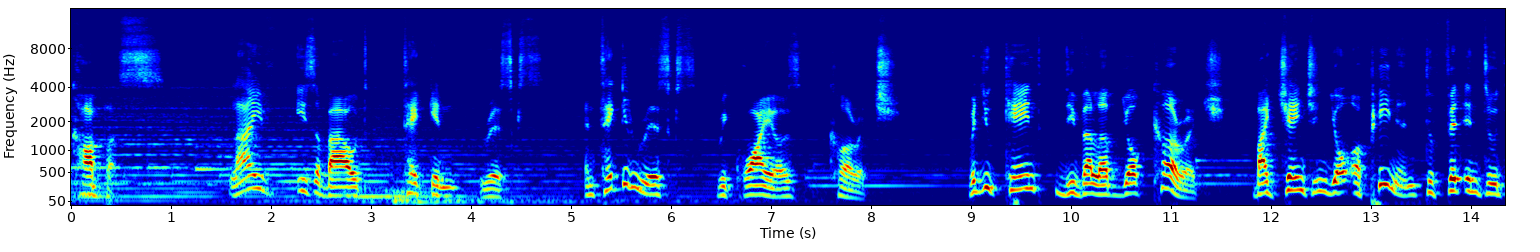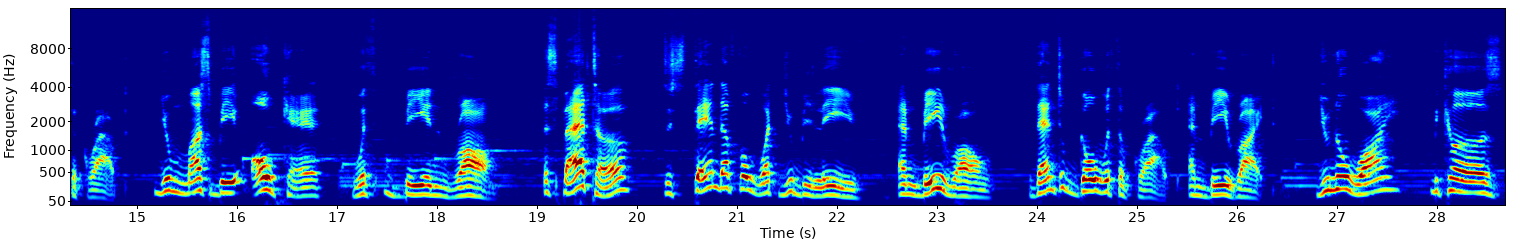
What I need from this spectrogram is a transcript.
compass. Life is about taking risks, and taking risks requires courage. But you can't develop your courage by changing your opinion to fit into the crowd. You must be okay with being wrong. It's better to stand up for what you believe and be wrong than to go with the crowd and be right. You know why? Because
